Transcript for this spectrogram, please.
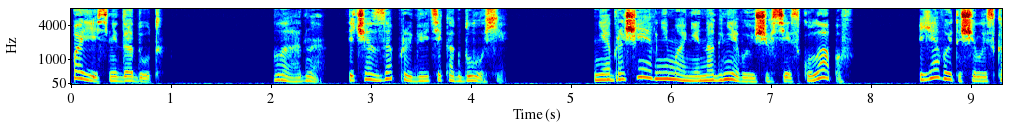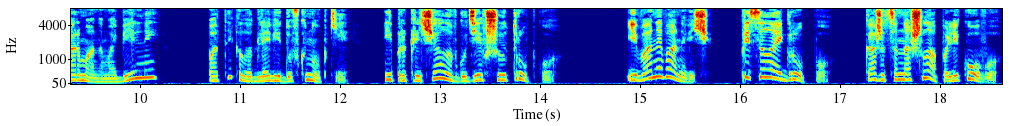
поесть не дадут». «Ладно, сейчас запрыгайте, как блохи». Не обращая внимания на гневающихся эскулапов, я вытащила из кармана мобильный, потыкала для виду в кнопки — и прокричала в гудевшую трубку. «Иван Иванович, присылай группу. Кажется, нашла Полякову.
